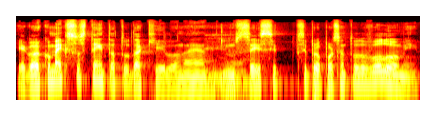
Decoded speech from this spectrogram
E agora como é que sustenta tudo aquilo? Né? É. Não sei se, se proporciona todo o volume.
